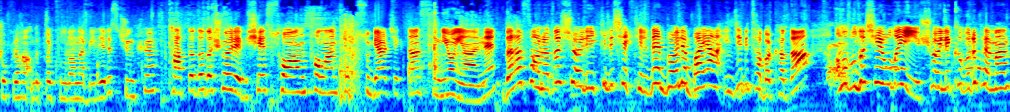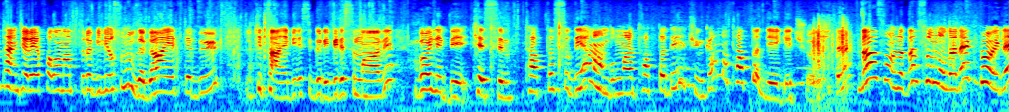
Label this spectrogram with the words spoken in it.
çok rahatlıkla kullanabiliriz. Çünkü tahtada da şöyle bir şey soğan falan kokusu gerçekten siniyor yani. Daha sonra da şöyle ikili şekilde böyle bayağı ince bir tabakada ama bunda şey olayı iyi. Şöyle kıvırıp hemen tencereye falan attırabiliyorsunuz ya gayet de büyük. İki tane birisi gri birisi mavi. Böyle bir kesim tahtası diyemem bunlar tahta değil çünkü ama tahta diye geçiyor işte. Daha sonra da son olarak böyle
